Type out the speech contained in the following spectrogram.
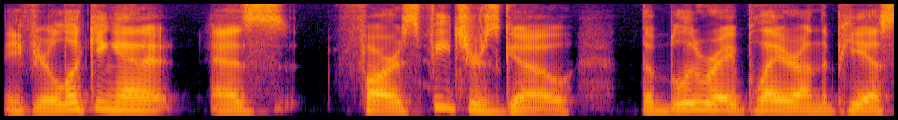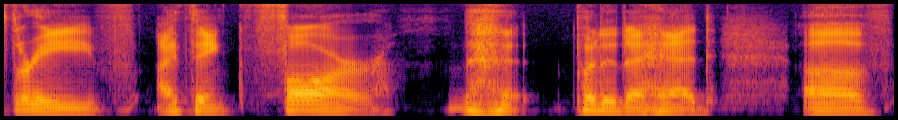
if you're looking at it as far as features go, the Blu ray player on the PS3, I think, far put it ahead of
